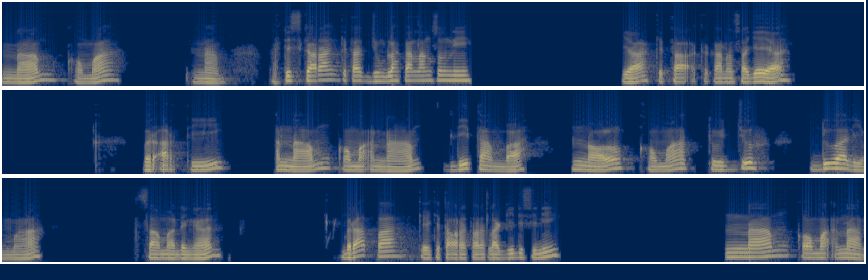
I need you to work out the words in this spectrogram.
6,6. 6. Berarti sekarang kita jumlahkan langsung nih. Ya, kita ke kanan saja ya. Berarti 6,6 ditambah 0,725 sama dengan berapa? Oke, kita oret-oret lagi di sini. 6,6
